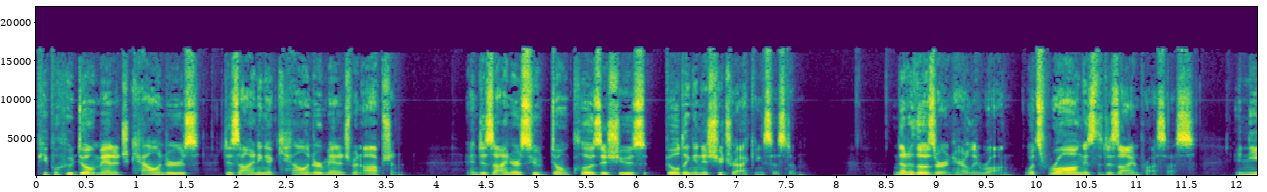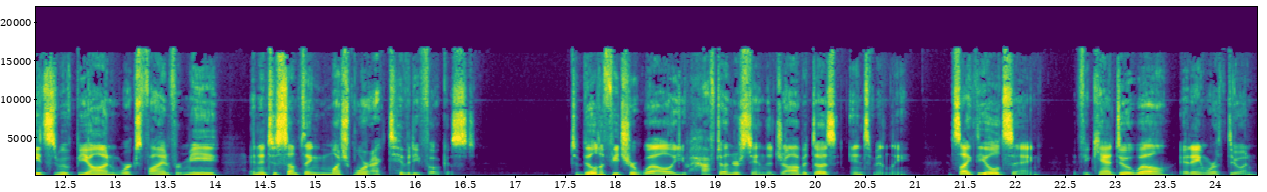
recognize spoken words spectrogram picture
people who don't manage calendars, designing a calendar management option, and designers who don't close issues, building an issue tracking system. None of those are inherently wrong. What's wrong is the design process. It needs to move beyond works fine for me and into something much more activity focused. To build a feature well, you have to understand the job it does intimately. It's like the old saying if you can't do it well, it ain't worth doing.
